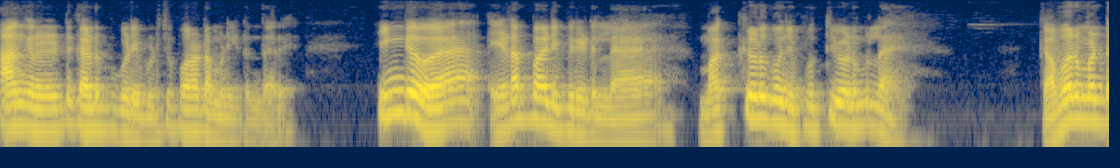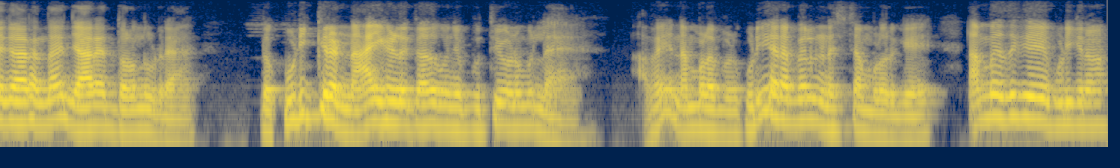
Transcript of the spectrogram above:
அங்கே நின்றுட்டு கடுப்பு கொடி பிடிச்சி போராட்டம் பண்ணிட்டு இருந்தார். இங்கே எடப்பாடி பீரியடில் மக்களுக்கு கொஞ்சம் புத்தி வேணும்ல. கவர்மெண்ட்டுக்காரன் தான் யாரையும் திறந்து விடுறேன். இந்த குடிக்கிற நாய்களுக்காவது கொஞ்சம் புத்தி வேணும்ல. அவன் நம்மளை குடியேற பேருக்கு நினச்சிட்டான் போல இருக்கு. நம்ம எதுக்கு குடிக்கிறோம்?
